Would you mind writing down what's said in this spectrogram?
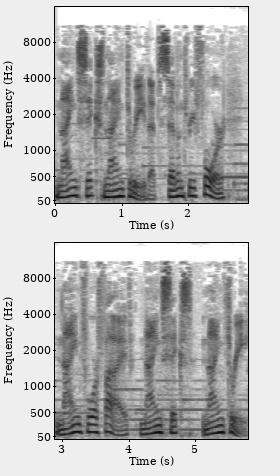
9693. That's 734 945 9693.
